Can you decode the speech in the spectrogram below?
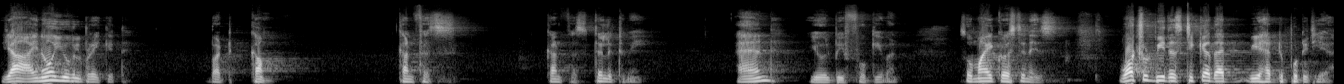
Yeah, I know you will break it. But come, confess, confess, tell it to me, and you will be forgiven. So, my question is what should be the sticker that we had to put it here?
